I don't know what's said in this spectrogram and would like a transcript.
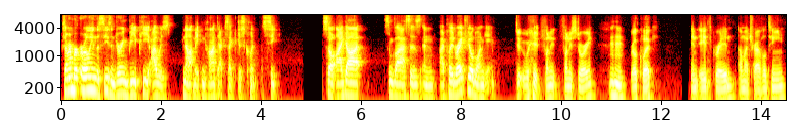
Because I remember early in the season during BP, I was not making contacts. I just couldn't see. So I got some glasses and I played right field one game. Dude, wait, funny funny story, Mm-hmm. real quick. In eighth grade on my travel team,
